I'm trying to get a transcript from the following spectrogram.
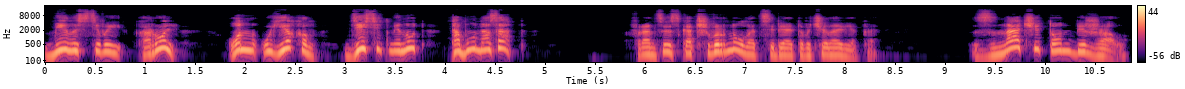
милостивый король, он уехал десять минут тому назад. Франциск отшвырнул от себя этого человека. Значит, он бежал.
